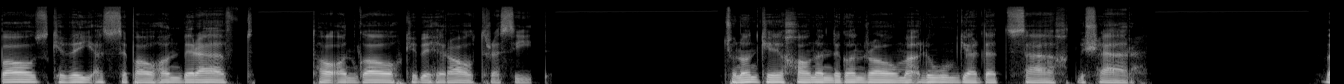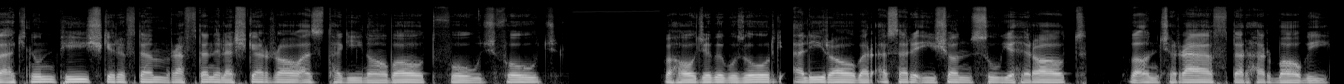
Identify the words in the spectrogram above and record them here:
باز که وی از سپاهان برفت تا آنگاه که بهرات رسید. چنانکه خوانندگان را معلوم گردد سخت بشرح و اکنون پیش گرفتم رفتن لشکر را از تگیناباد فوج فوج و حاجب بزرگ علی را بر اثر ایشان سوی هرات و آنچه رفت در هر بابی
